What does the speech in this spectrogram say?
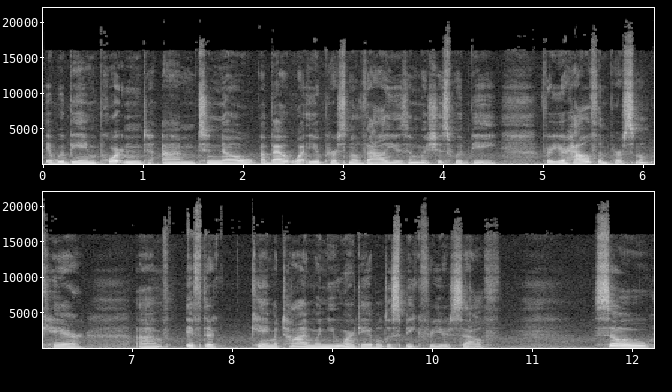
it would be important um, to know about what your personal values and wishes would be for your health and personal care. Um, if there came a time when you weren't able to speak for yourself. So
